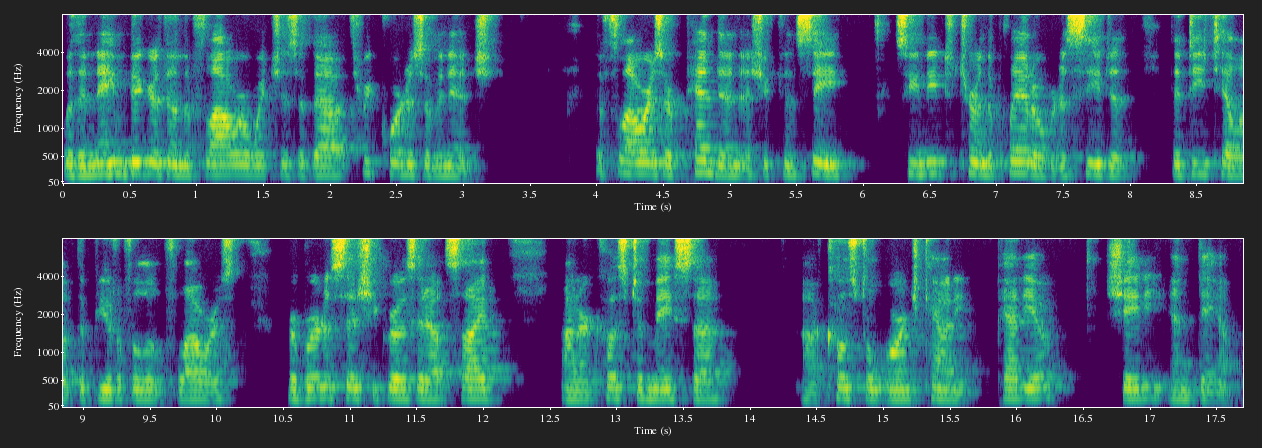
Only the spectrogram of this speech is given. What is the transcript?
with a name bigger than the flower, which is about three quarters of an inch. The flowers are pendant, as you can see, so you need to turn the plant over to see the, the detail of the beautiful little flowers. Roberta says she grows it outside on her Costa Mesa uh, coastal Orange County patio, shady and damp.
